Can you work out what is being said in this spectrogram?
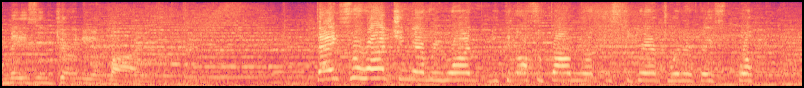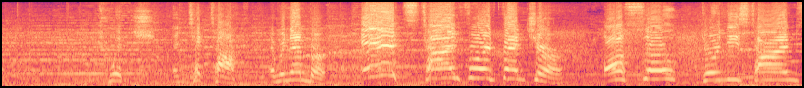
amazing journey of mine. Thanks for watching, everyone! You can also follow me on Instagram, Twitter, Facebook, Twitch, and TikTok. And remember, it's time for adventure! Also, during these times,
